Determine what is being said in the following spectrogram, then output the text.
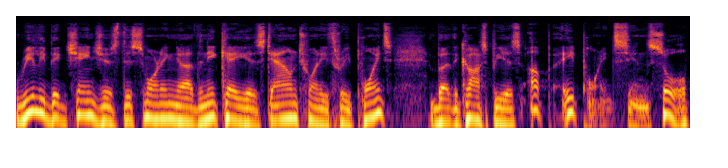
really big changes this morning. Uh, the Nikkei is down 23 points, but the Kospi is up 8 points in Seoul.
